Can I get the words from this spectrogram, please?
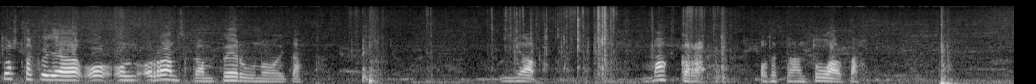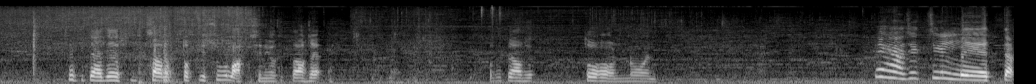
Tostako jää, on, on Ranskan perunoita. Ja makkara otetaan tuolta. Se pitää tietysti saada toki sulaksi, niin otetaan se, otetaan se tohon noin. Tehdään sit silleen, että,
